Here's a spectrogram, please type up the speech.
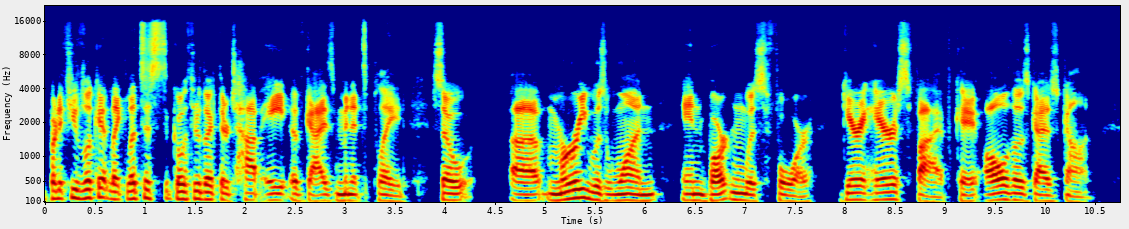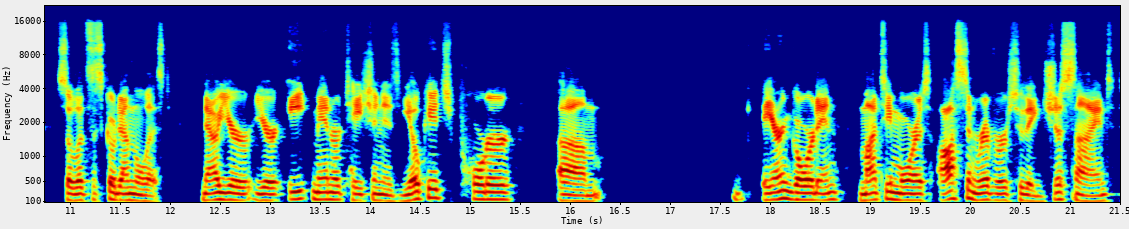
But if you look at like, let's just go through like their top eight of guys minutes played. So uh, Murray was one, and Barton was four. Gary Harris five. Okay, all those guys gone. So let's just go down the list. Now your your eight man rotation is Jokic, Porter, um, Aaron Gordon, Monte Morris, Austin Rivers, who they just signed,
